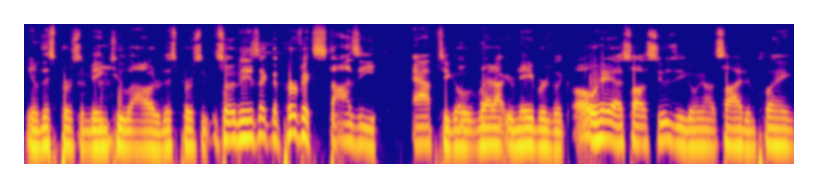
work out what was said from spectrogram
you know this person being too loud or this person. So I mean, it's like the perfect Stasi app to go rat out your neighbors. Like, oh hey, I saw Susie going outside and playing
